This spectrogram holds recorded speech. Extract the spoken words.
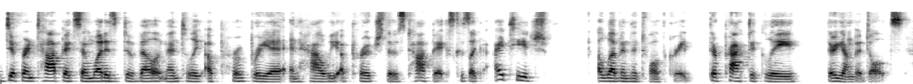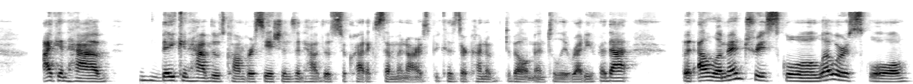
different topics and what is developmentally appropriate and how we approach those topics. Cause like I teach 11th and 12th grade, they're practically, they're young adults. I can have. They can have those conversations and have those Socratic seminars because they're kind of developmentally ready for that. But elementary school, lower school,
